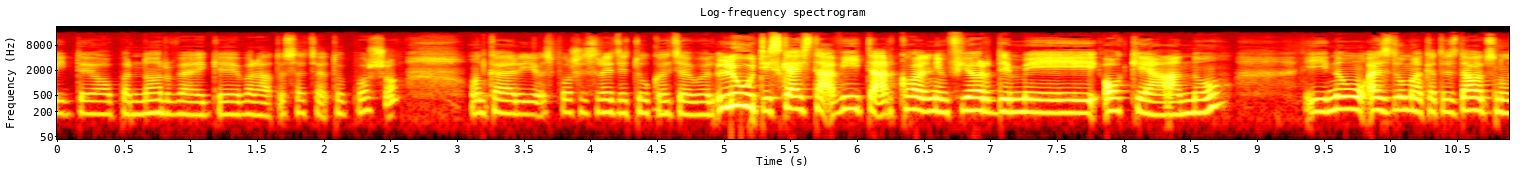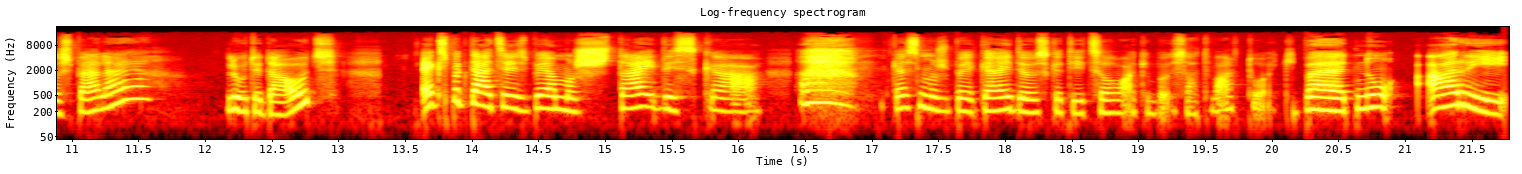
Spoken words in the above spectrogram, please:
video par Norvēģiju, varētu sacīt to pašu. Un kā arī jūs pašas redzat, ka dzīvo ļoti skaistā vietā ar kolņiem, fjordiem, okeānu. I, nu, es domāju, ka tas daudz nospēlēja. Ļoti daudz. Ekspektācijas bija mums tādas, ka. Kas mums bija gaidījis, ka tie cilvēki būs atvērtoki. Bet, nu, arī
